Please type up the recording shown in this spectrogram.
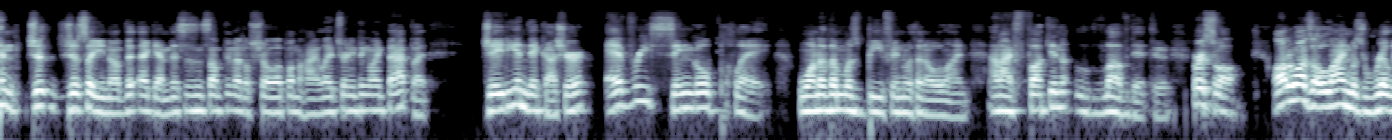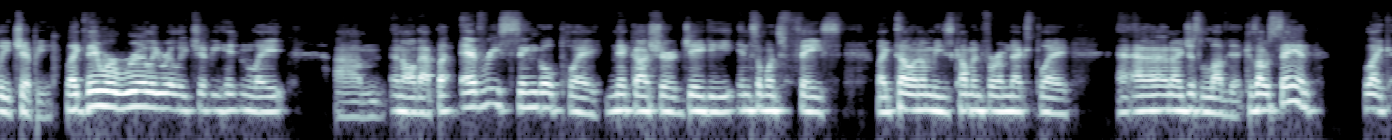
and just just so you know, that again, this isn't something that'll show up on the highlights or anything like that, but JD and Nick Usher, every single play, one of them was beefing with an O line, and I fucking loved it, dude. First of all, Ottawa's O line was really chippy, like they were really, really chippy, hitting late, um, and all that. But every single play, Nick Usher, JD in someone's face, like telling him he's coming for him next play. And I just loved it because I was saying, like,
